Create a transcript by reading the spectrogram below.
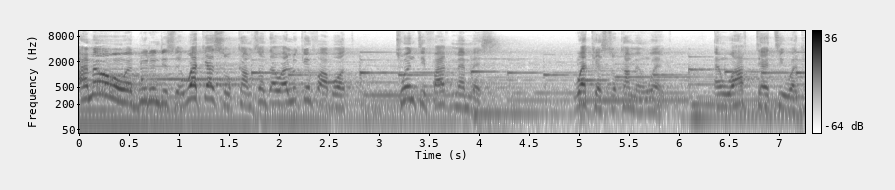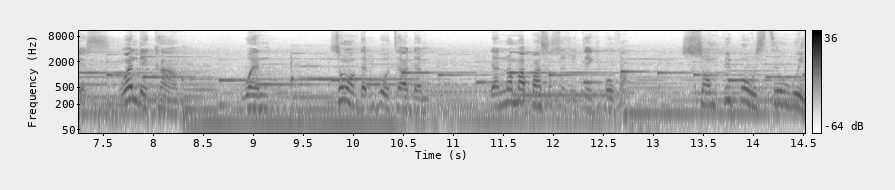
I remember when we were building this, workers will come. Sometimes we're looking for about 25 members, workers to come and work. And we'll have 30 workers. When they come, when some of the people tell them, the normal pastors will take over. Some people will still wait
